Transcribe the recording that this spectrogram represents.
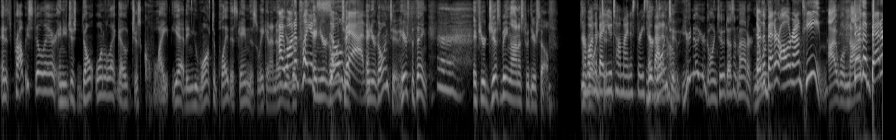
And it's probably still there. And you just don't want to let go just quite yet. And you want to play this game this week. And I know I want to go- play it and you're so going to, bad. And you're going to. Here's the thing. if you're just being honest with yourself, you're I want to bet Utah minus three so you're going to. You know you're going to. It doesn't matter. No They're the better all around team. I will not. They're the better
